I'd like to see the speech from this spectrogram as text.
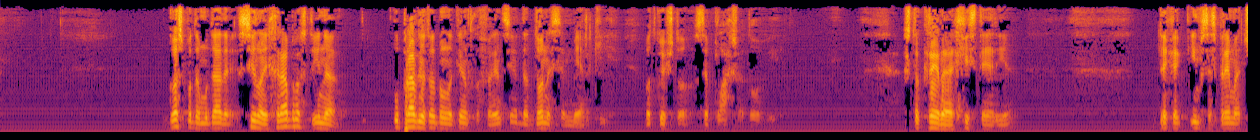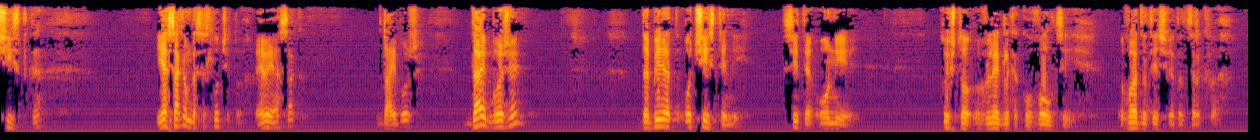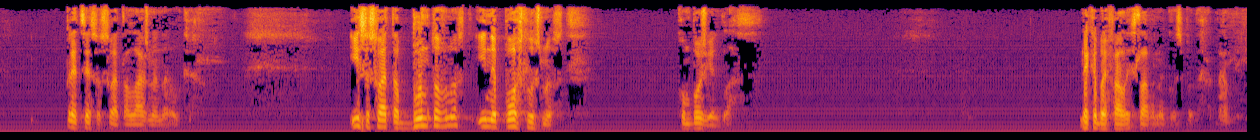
Господа му даде сила и храброст и на управниот одбор на Кенет конференција да донесе мерки од кои што се плашат овие. Што крена хистерија, дека им се спрема чистка. И јас сакам да се случи тоа. Еве, јас сакам. Дај Боже. Дај Боже да бидат очистени сите оние кои што влегле како волци во Адвентичката црква пред се со својата лажна наука. И со својата бунтовност и непослушност кон Божиот глас. Нека бе фала и слава на Господа. Амин.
